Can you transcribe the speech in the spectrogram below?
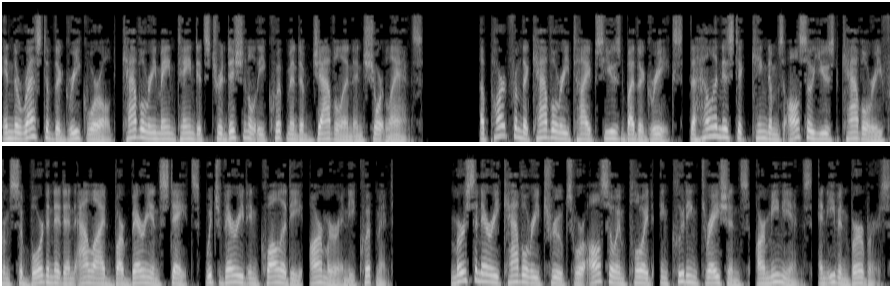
In the rest of the Greek world, cavalry maintained its traditional equipment of javelin and short lance. Apart from the cavalry types used by the Greeks, the Hellenistic kingdoms also used cavalry from subordinate and allied barbarian states, which varied in quality, armor and equipment. Mercenary cavalry troops were also employed, including Thracians, Armenians, and even Berbers.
